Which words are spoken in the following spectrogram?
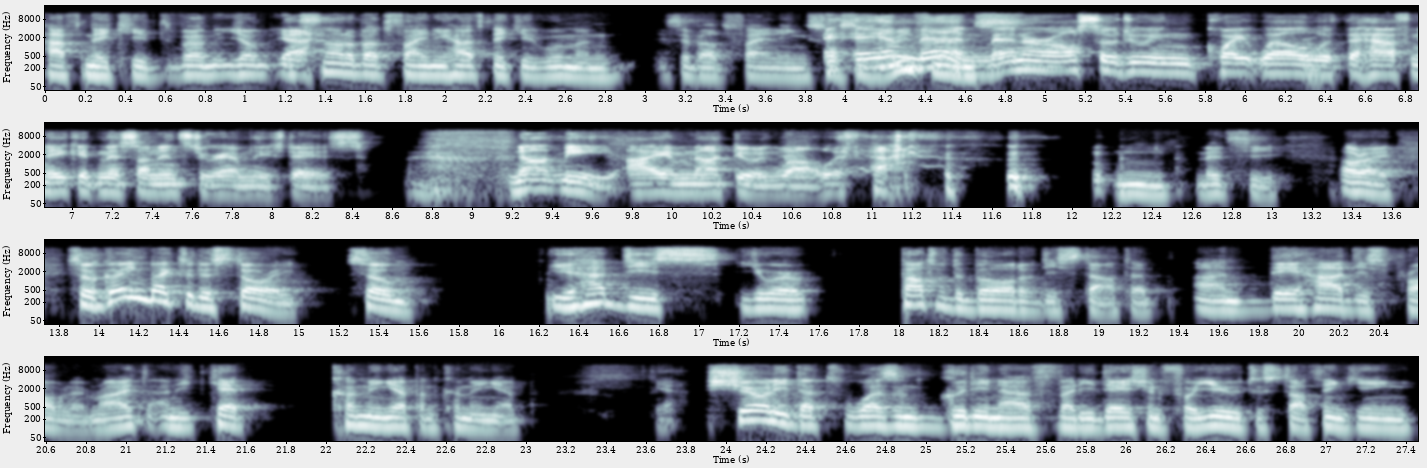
half naked. Well, yeah. it's not about finding half naked women. It's about finding and men. Men are also doing quite well with the half nakedness on Instagram these days. not me. I am not doing well with that. mm, let's see. All right. So going back to the story. So you had this. You were part of the board of this startup, and they had this problem, right? And it kept coming up and coming up. Yeah. Surely that wasn't good enough validation for you to start thinking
